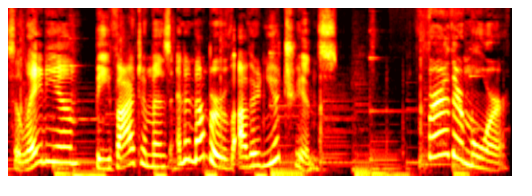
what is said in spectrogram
selenium, B vitamins, and a number of other nutrients. Furthermore,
